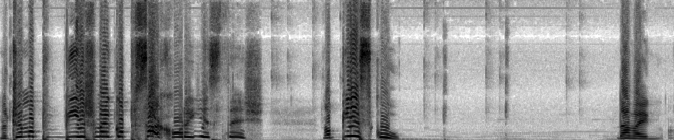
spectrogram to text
No czemu bijesz mojego psa? Chory jesteś! No piesku! Dawaj go.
